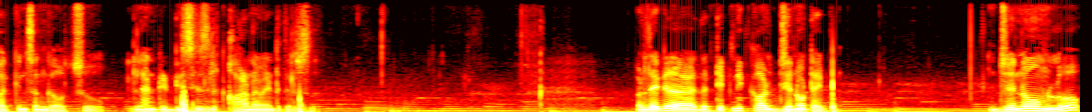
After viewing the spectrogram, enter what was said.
పర్కిన్సన్ కావచ్చు ఇలాంటి డిసీజుల కారణం ఏంటి తెలుస్తుంది వాళ్ళ దగ్గర ద టెక్నిక్ కాల్డ్ జెనోటైప్. జెనోమ్లో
